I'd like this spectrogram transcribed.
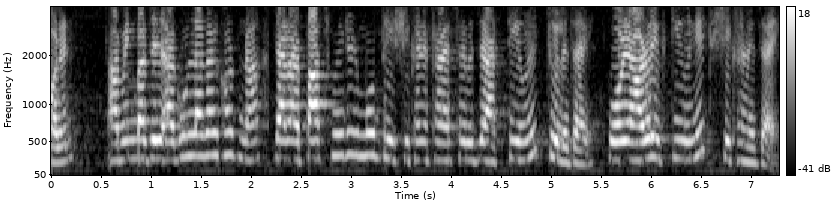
বলেন আমিনবাজারে আগুন লাগার ঘটনা জানার পাঁচ মিনিটের মধ্যে সেখানে ফায়ার সার্ভিসের আটটি ইউনিট চলে যায়। পরে আরও একটি ইউনিট সেখানে যায়।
